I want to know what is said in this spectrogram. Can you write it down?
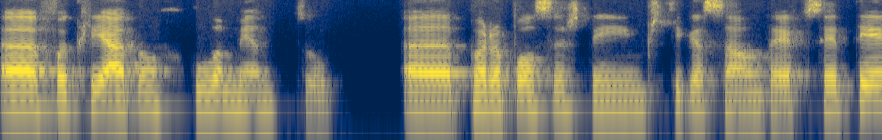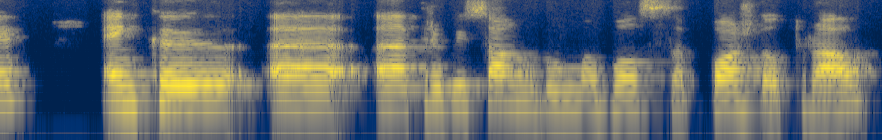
uh, foi criado um regulamento uh, para bolsas de investigação da FCT, em que a atribuição de uma bolsa pós-doutoral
